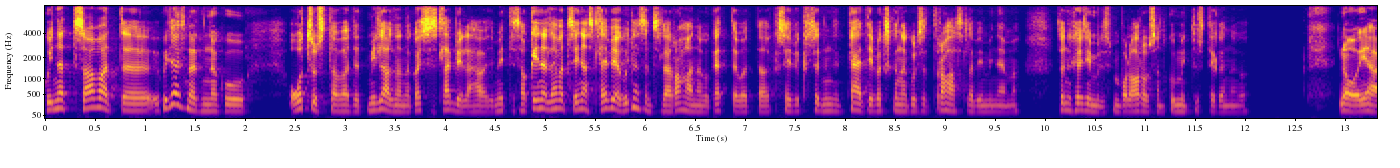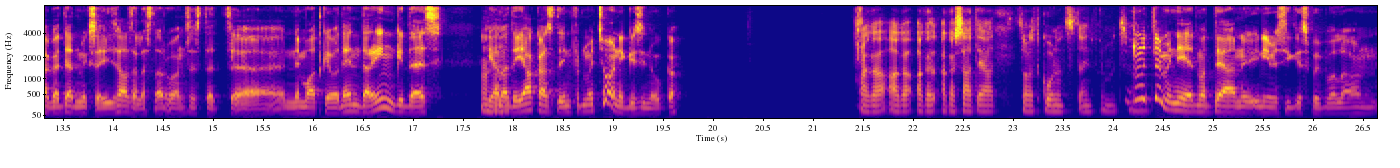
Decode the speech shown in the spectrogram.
kui nad saavad, kuidas nad nagu otsustavad, et millal nad nagu asjast läbi lähevad ja mitte, okei okay,, nad lähevad seinast läbi, aga kuidas nad selle raha nagu kätte võtavad, kas ei, kas nende käed ei peaks ka nagu lihtsalt rahast läbi minema? see on üks asi, millest ma pole aru saanud kummitustega nagu. No jaa, aga tead, miks ei saa sellest aru, on sest, et äh, nemad käivad enda ringides uh -huh. ja Mhm. nad ei jaga seda informatsioonigi sinuga. aga, aga, aga, aga sa tead, sa oled kuulnud seda no informatsiooni? ütleme nii, et ma tean inimesi, kes võib-olla on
